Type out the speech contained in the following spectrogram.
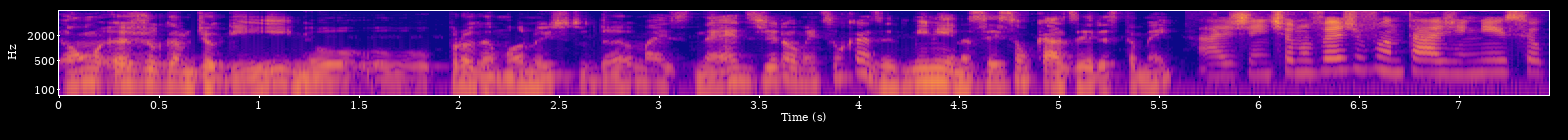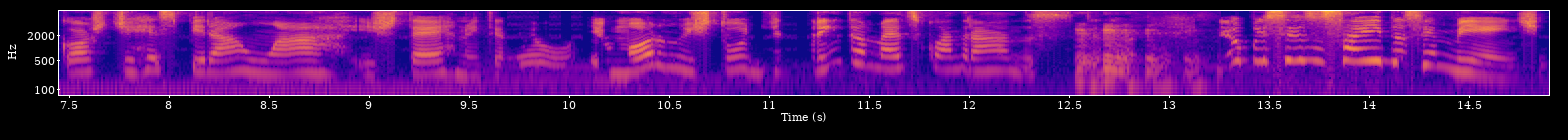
é, um- eu jogando videogame, ou, ou programando, ou estudando, mas nerds geralmente são caseiros. Meninas, vocês são caseiras também? Ai, gente, eu não vejo vantagem nisso. Eu gosto de respirar um ar externo, entendeu? Eu moro no estúdio de 30 metros quadrados, entendeu? Eu preciso sair desse ambiente,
